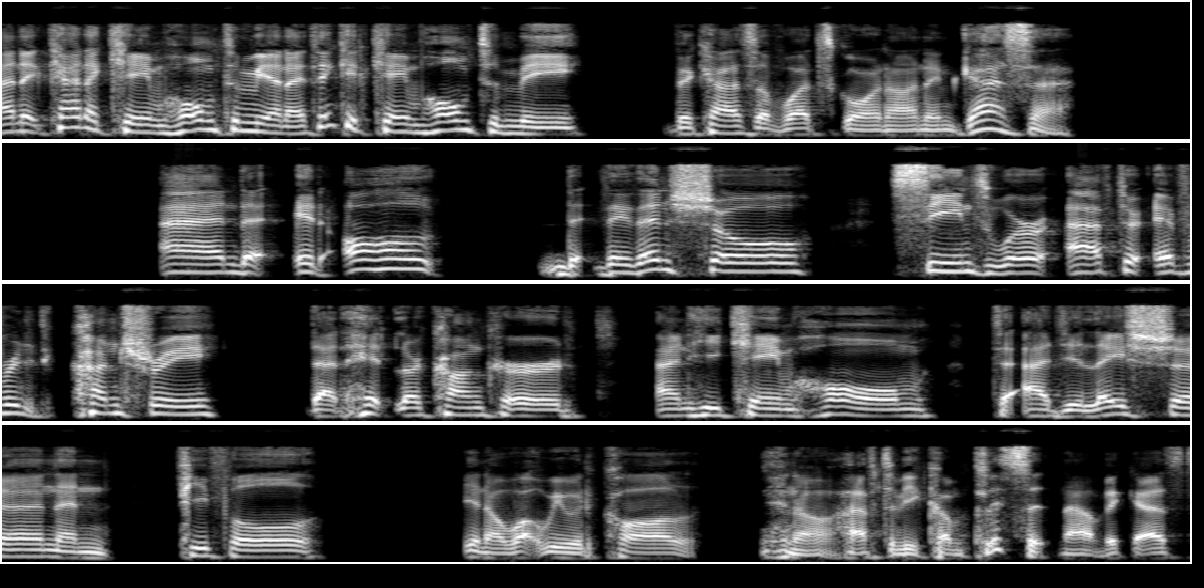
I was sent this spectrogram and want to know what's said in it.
And it kind of came home to me, and I think it came home to me because of what's going on in Gaza. And it all, they then show scenes where after every country that Hitler conquered and he came home to adulation and people, you know, what we would call you know, have to be complicit now because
